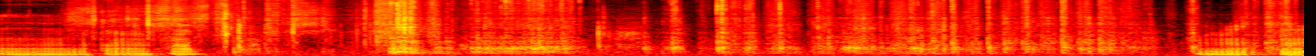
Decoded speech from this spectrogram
And down that side. right there.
